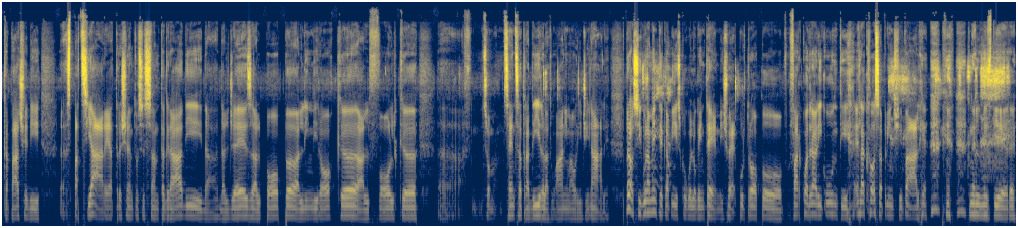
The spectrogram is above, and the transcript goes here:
capace di eh, spaziare a 360 gradi da, dal jazz al pop all'indie rock al folk eh, insomma senza tradire la tua anima originale. Però sicuramente capisco quello che intendi cioè purtroppo far quadrare i conti è la cosa principale nel mestiere.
